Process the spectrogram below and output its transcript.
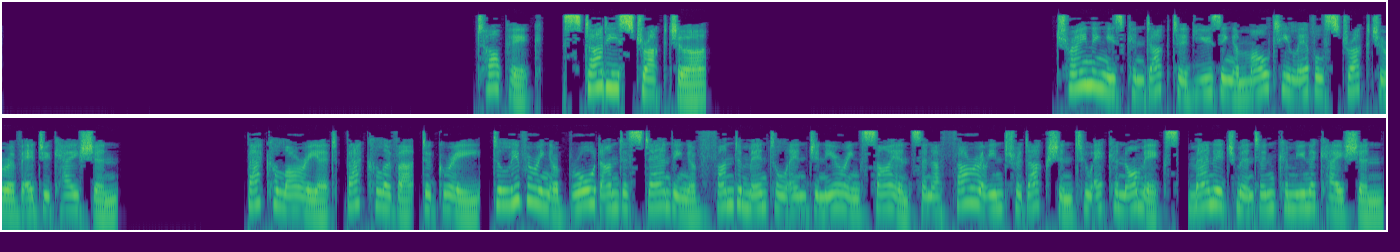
Topic: Study structure. Training is conducted using a multi-level structure of education. Baccalaureate degree, delivering a broad understanding of fundamental engineering science and a thorough introduction to economics, management and communication.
